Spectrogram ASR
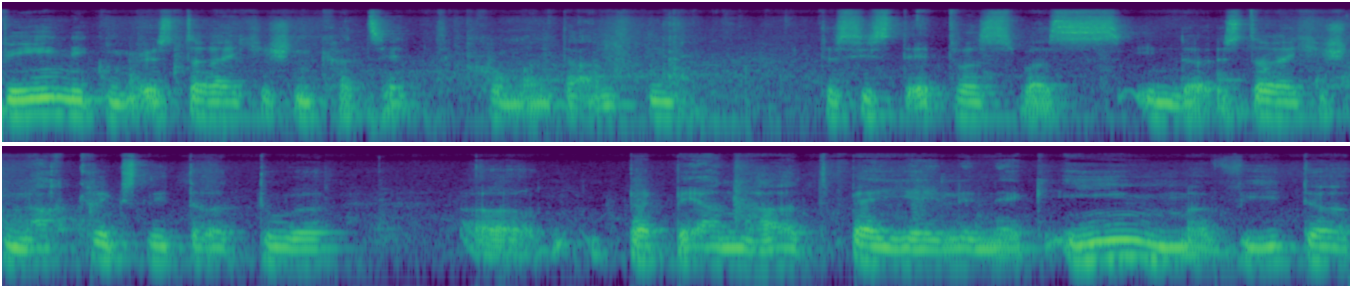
wenigen österreichischen KZ-Kommandanten. Das ist etwas, was in der österreichischen Nachkriegsliteratur äh, bei Bernhard, bei Jelinek immer wieder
